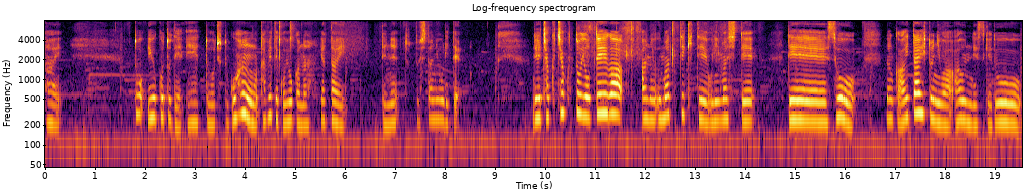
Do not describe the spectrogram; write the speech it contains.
はい。ということでえっ、とちょっとご飯を食べてこようかな。屋台でねちょっと下に降りて。で着々と予定があの埋まってきておりまして。でそうなんか会いたい人には会うんですけど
